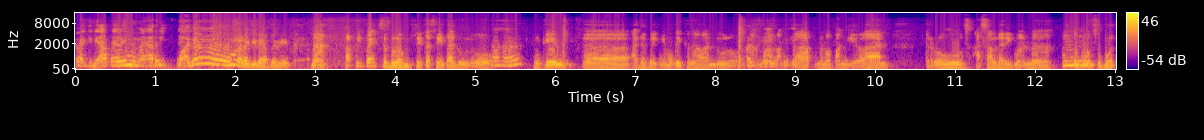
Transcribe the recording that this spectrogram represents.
lagi diapelin sama Ari. Waduh, lagi diapelin. Nah, tapi teh sebelum cerita-cerita dulu, Aha. mungkin eh, ada baiknya mungkin kenalan dulu nama Oke. lengkap nama panggilan terus asal dari mana atau Mhm. mau sebut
